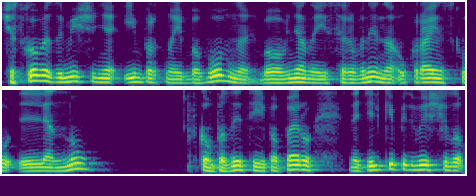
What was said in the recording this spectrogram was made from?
Часткове заміщення імпортної бавовни, бавовняної сировини на українську ляну в композиції паперу не тільки підвищило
